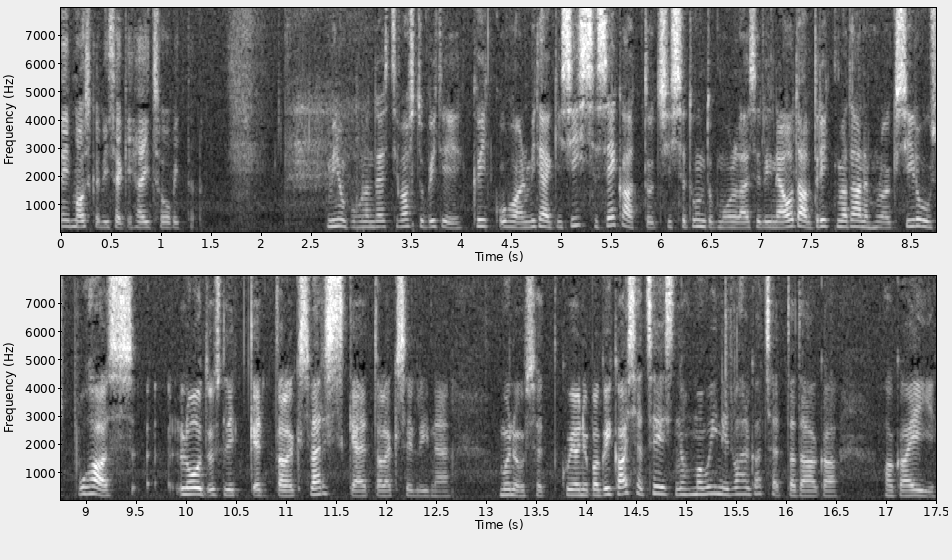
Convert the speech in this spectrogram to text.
Neid ma oskan isegi häid soovitada. minu puhul on täiesti vastupidi, kõik, kuhu on midagi sisse segatud, siis see tundub mulle selline odav trikk, ma tahan, et mul oleks ilus, puhas, looduslik, et oleks värske, et oleks selline mõnus, et kui on juba kõik asjad sees, noh, ma võin neid vahel katsetada, aga aga ei.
